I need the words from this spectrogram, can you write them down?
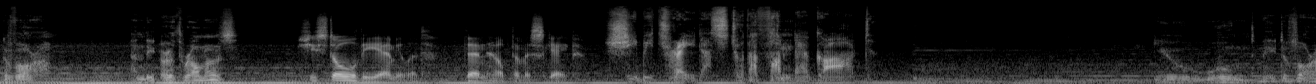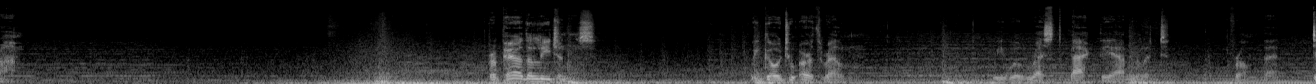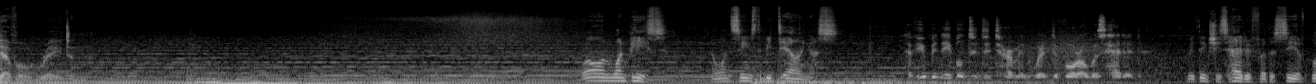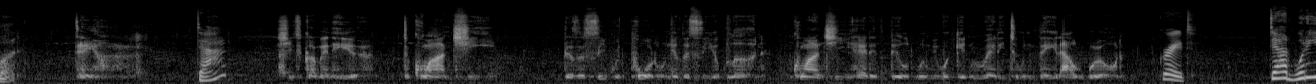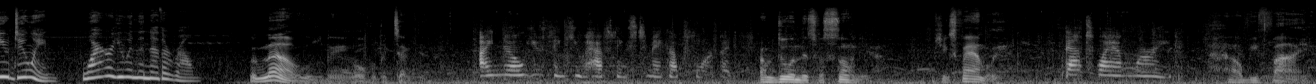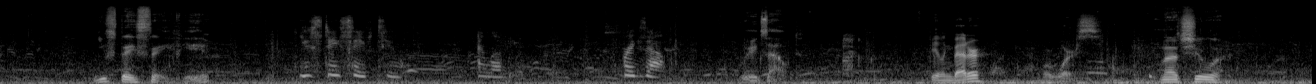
D'Vorah. And the Earthrealmers? She stole the amulet, then helped them escape. She betrayed us to the Thunder God. You wound me, D'Vorah. Prepare the legions. We go to Earthrealm. We will wrest back the amulet from that devil Raiden. We're all in one piece. No one seems to be tailing us. Have you been able to determine where D'Vorah was headed? We think she's headed for the Sea of Blood. Damn. Dad? She's coming here, to Quan Chi. There's a secret portal near the Sea of Blood. Quan Chi had it built when we were getting ready to invade Outworld. Great. Dad, what are you doing? Why are you in the Netherrealm? But now who's being overprotective? I know you think you have things to make up for, but I'm doing this for Sonya. She's family. that's why I'm worried. I'll be fine. You stay safe, yeah? You stay safe too. I love you. Briggs out. Riggs out. Feeling better? Or worse? Not sure.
